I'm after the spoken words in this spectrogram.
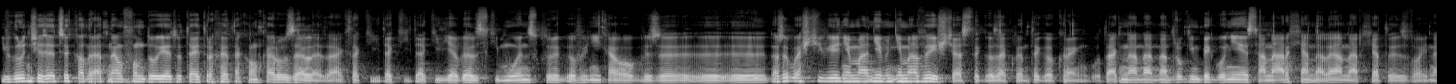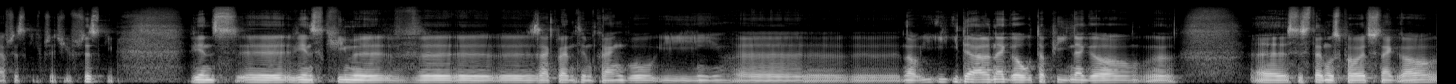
I w gruncie rzeczy Konrad nam funduje tutaj trochę taką karuzelę, tak? taki, taki, taki diabelski młyn, z którego wynikałoby, że, yy, no, że właściwie nie ma, nie, nie ma wyjścia z tego zaklętego kręgu. Tak? Na, na, na drugim biegu nie jest anarchia, no, ale anarchia to jest wojna wszystkich przeciw wszystkim. Więc, yy, więc tkwimy w zaklętym kręgu i no, idealnego, utopijnego systemu społecznego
